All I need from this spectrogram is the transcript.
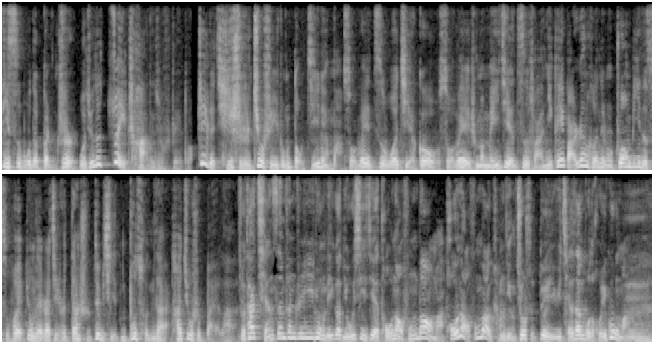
第四部的本质。我觉得最差的就是这段，这个其实就是一种抖机灵嘛。所谓自我解构，所谓什么媒介自反，你可以把任何那种装逼的词汇用在这儿解释，但是对不起，不存在，它就是摆烂。就他前三分之一用了一个游戏界头脑风暴嘛，头脑风暴的场景就是对于前三部的回顾嘛。嗯，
